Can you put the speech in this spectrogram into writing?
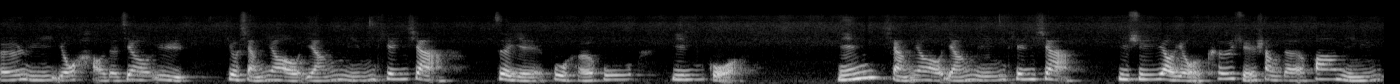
儿女有好的教育，就想要扬名天下，这也不合乎因果。您想要扬名天下，必须要有科学上的发明，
